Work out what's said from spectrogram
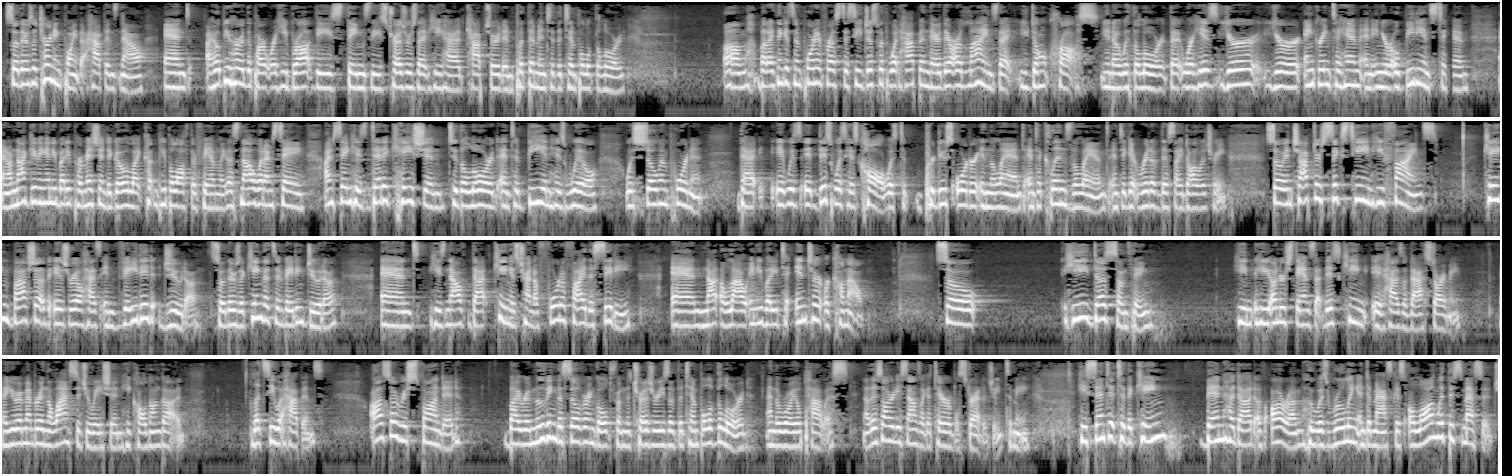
So there's a turning point that happens now. And I hope you heard the part where he brought these things, these treasures that he had captured, and put them into the temple of the Lord. Um, but I think it's important for us to see just with what happened there, there are lines that you don't cross, you know, with the Lord, that where his, you're, you're anchoring to him and in your obedience to him. And I'm not giving anybody permission to go like cutting people off their family. That's not what I'm saying. I'm saying his dedication to the Lord and to be in his will was so important that it was it, this was his call was to produce order in the land and to cleanse the land and to get rid of this idolatry. So in chapter 16 he finds king Baasha of israel has invaded judah. So there's a king that's invading judah and he's now that king is trying to fortify the city and not allow anybody to enter or come out. So he does something he, he understands that this king it has a vast army. Now, you remember in the last situation, he called on God. Let's see what happens. Asa responded by removing the silver and gold from the treasuries of the temple of the Lord and the royal palace. Now, this already sounds like a terrible strategy to me. He sent it to the king, Ben Hadad of Aram, who was ruling in Damascus, along with this message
